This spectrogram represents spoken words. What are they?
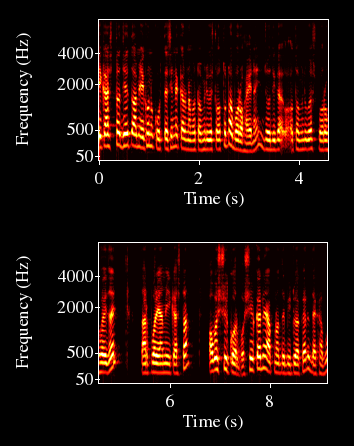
এই কাজটা যেহেতু আমি এখনও করতেছি না, কারণ আমার টমেটো গাছটা অতটা বড় হয় নাই। যদি টমেটো গাছ বড় হয়ে যায়, তারপরে আমি এই কাজটা অবশ্যই করব। সেখানে আপনাদের ভিডিও আকারে দেখাবো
